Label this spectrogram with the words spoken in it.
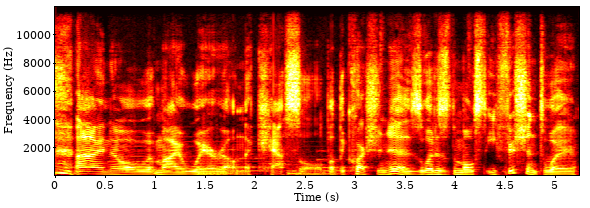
I know my way around the castle, but the question is, what is the most efficient way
